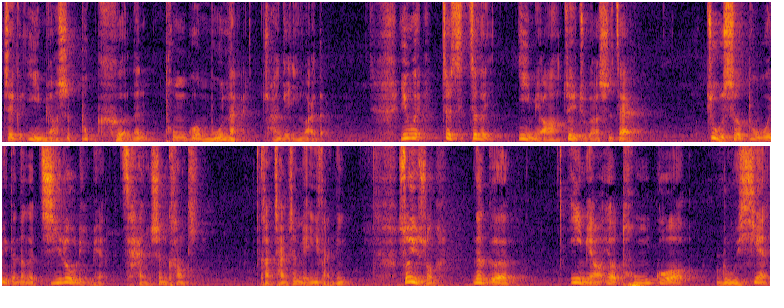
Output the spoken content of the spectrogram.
这个疫苗是不可能通过母奶传给婴儿的，因为这是这个疫苗啊，最主要是在注射部位的那个肌肉里面产生抗体，看产生免疫反应。所以说，那个疫苗要通过乳腺、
